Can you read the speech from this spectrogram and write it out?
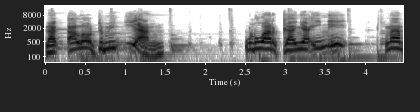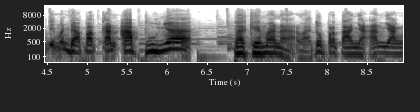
nah kalau demikian keluarganya ini nanti mendapatkan abunya bagaimana? Wah, itu pertanyaan yang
